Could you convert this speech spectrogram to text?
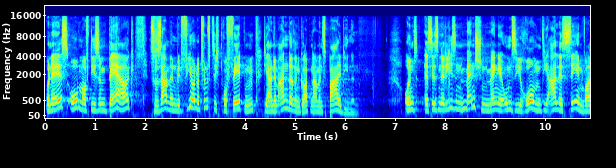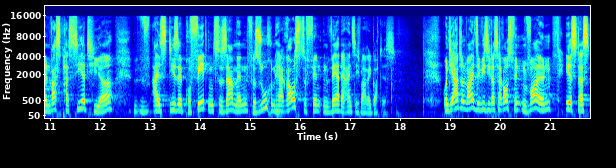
Und er ist oben auf diesem Berg zusammen mit 450 Propheten, die einem anderen Gott namens Baal dienen. Und es ist eine riesen Menschenmenge um sie rum, die alles sehen wollen, was passiert hier, als diese Propheten zusammen versuchen herauszufinden, wer der einzig wahre Gott ist. Und die Art und Weise, wie sie das herausfinden wollen, ist, dass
